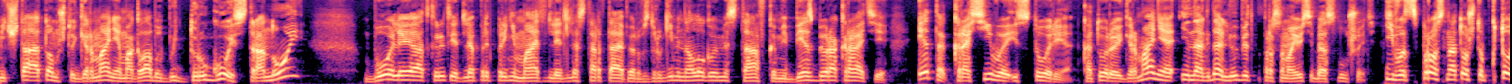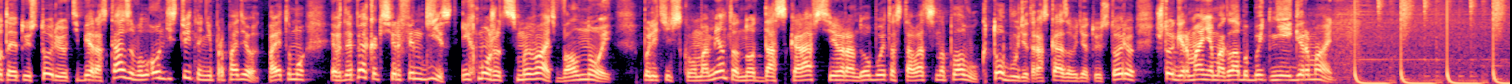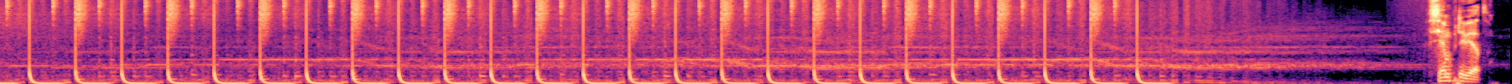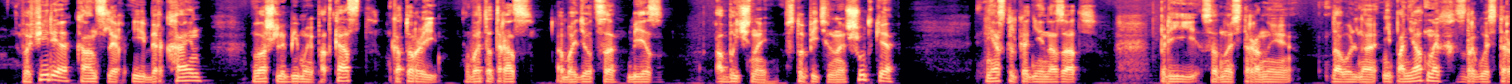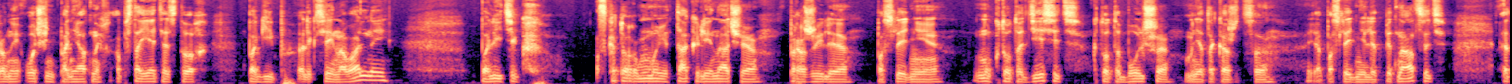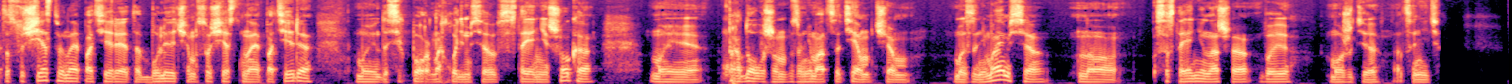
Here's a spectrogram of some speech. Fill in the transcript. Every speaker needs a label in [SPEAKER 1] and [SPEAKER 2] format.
[SPEAKER 1] Мечта о том, что Германия могла бы быть другой страной, более открытой для предпринимателей, для стартаперов, с другими налоговыми ставками, без бюрократии. Это красивая история, которую Германия иногда любит про самую себя слушать. И вот спрос на то, чтобы кто-то эту историю тебе рассказывал, он действительно не пропадет. Поэтому ФДП как серфингист. Их может смывать волной политического момента, но доска все равно будет оставаться на плаву. Кто будет рассказывать эту историю, что Германия могла бы быть не Германией?
[SPEAKER 2] Всем привет! В эфире канцлер и Бергхайн, ваш любимый подкаст, который в этот раз обойдется без обычной вступительной шутки. Несколько дней назад при, с одной стороны, довольно непонятных, с другой стороны, очень понятных обстоятельствах погиб Алексей Навальный, политик, с которым мы так или иначе прожили последние, ну, кто-то 10, кто-то больше, мне так кажется, я последние лет 15. Это существенная потеря, это более чем существенная потеря. Мы до сих пор находимся в состоянии шока. Мы продолжим заниматься тем, чем мы занимаемся, но состояние наше вы можете оценить.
